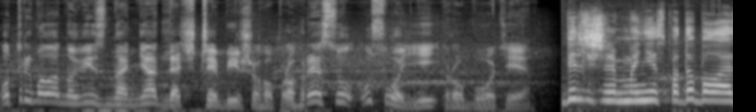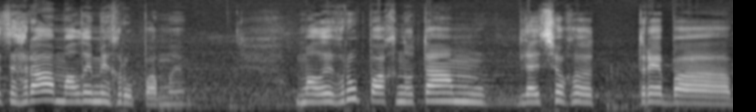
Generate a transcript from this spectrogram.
отримала нові знання для ще більшого прогресу у своїй роботі. Більше мені сподобалась гра малими групами. В малих групах ну там для цього треба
